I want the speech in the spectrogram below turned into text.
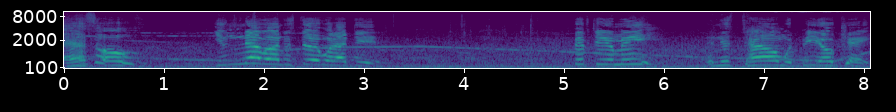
Assholes. You never understood what I did. 50 of me, and this town would be okay.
